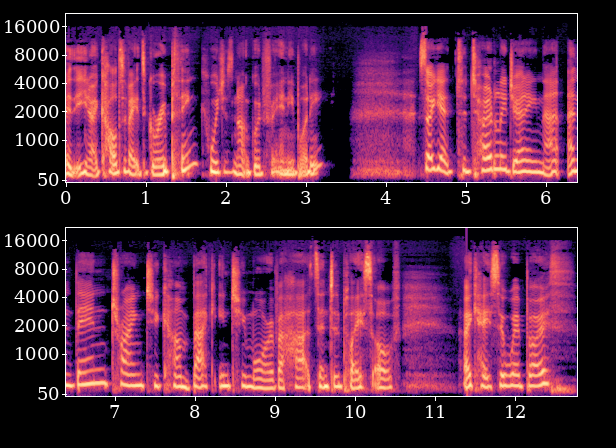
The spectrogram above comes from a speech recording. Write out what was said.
you know, cultivates groupthink, which is not good for anybody. So yeah, to totally journeying that and then trying to come back into more of a heart-centered place of okay, so we're both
